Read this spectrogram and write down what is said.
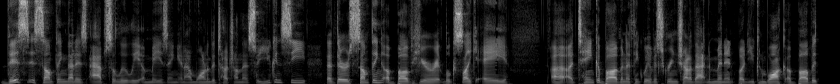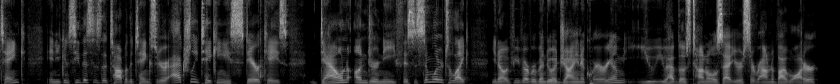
This is something that is absolutely amazing, and I wanted to touch on this. So you can see that there's something above here. It looks like a uh, a tank above, and I think we have a screenshot of that in a minute, but you can walk above a tank, and you can see this is the top of the tank. So you're actually taking a staircase down underneath. This is similar to like, you know, if you've ever been to a giant aquarium, you, you have those tunnels that you're surrounded by water.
